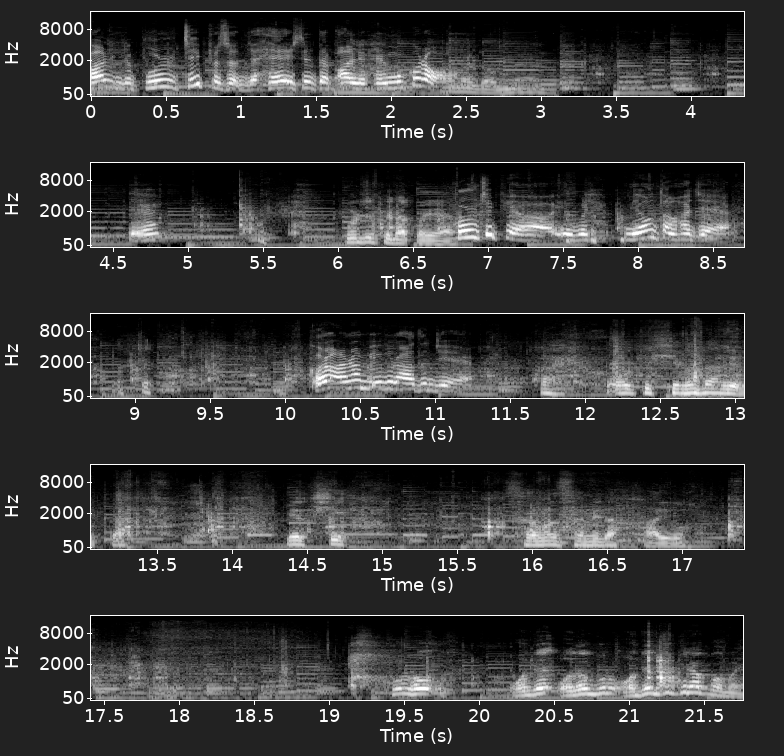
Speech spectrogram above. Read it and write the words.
빨리 이제 불 지펴서 이제 해 있을 때 빨리 해 먹거라. 하나도 없네. 예? 불 지피라고 예. 불 지펴 이거 매운탕 하지. 그걸 안 하면 이걸 하든지. 이렇게 쉬는 날이 없다. 역시 섬은 섬이다. 아이고. 불 어디 어디 불 어디 지피라고 뭐?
